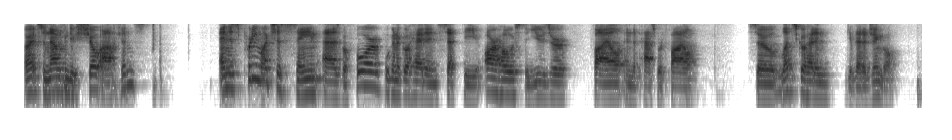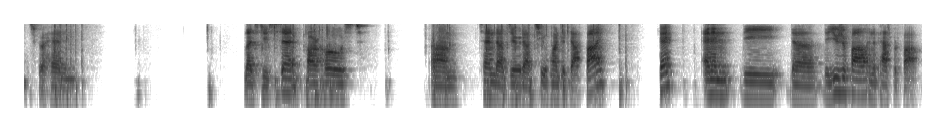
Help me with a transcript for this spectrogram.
All right. So now we can do show options. And it's pretty much the same as before. We're going to go ahead and set the R host, the user file, and the password file. So let's go ahead and give that a jingle. Let's go ahead and let's do set our host um, 10.0.200.5. Okay. And then the, the, the user file and the password file.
